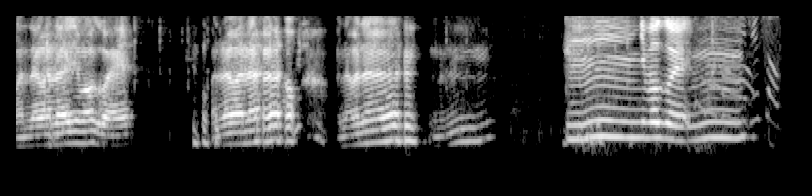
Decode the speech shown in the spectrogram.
完了完了，阴谋鬼，完了完了完了完了，嗯，嗯，你魔鬼，嗯，别小看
